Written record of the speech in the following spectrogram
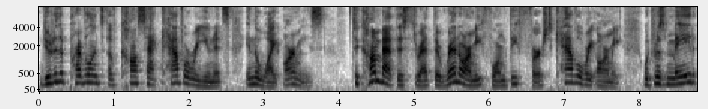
due to the prevalence of Cossack cavalry units in the White Armies. To combat this threat, the Red Army formed the 1st Cavalry Army, which was made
